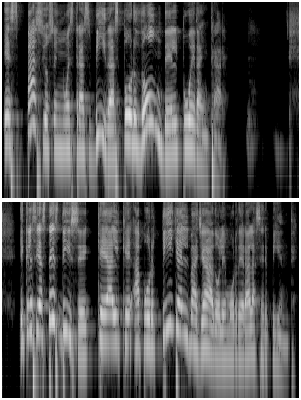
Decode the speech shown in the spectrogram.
espacios en nuestras vidas por donde Él pueda entrar. Eclesiastés dice que al que aportilla el vallado le morderá la serpiente.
